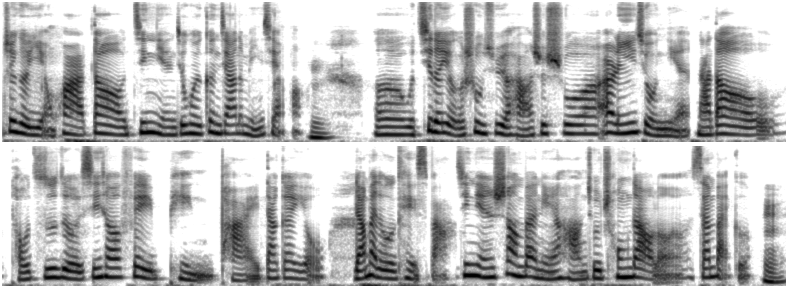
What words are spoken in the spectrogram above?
这个演化到今年就会更加的明显了。嗯，呃，我记得有个数据，好像是说，二零一九年拿到投资的新消费品牌大概有两百多个 case 吧，今年上半年好像就冲到了三百个。嗯，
